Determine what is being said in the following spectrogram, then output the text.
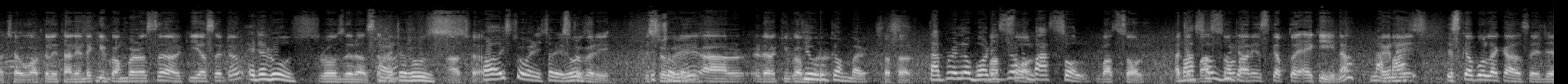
আচ্ছা ওয়াকালি থাইল্যান্ডে কি কম্বার আছে? আর কি আছে এটা? এটা রোজ রোজের আছে হ্যাঁ এটা রোজ আচ্ছা। Strawberry sorry rose strawberry strawberry আর এটা কি কম্বার কিউকাম্বার শশার তারপরে হলো বডির জন্য বাসল বাসল আচ্ছা বাসল আর স্কাপ তো একই না? না, এখানে স্কাপও লেখা আছে যে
